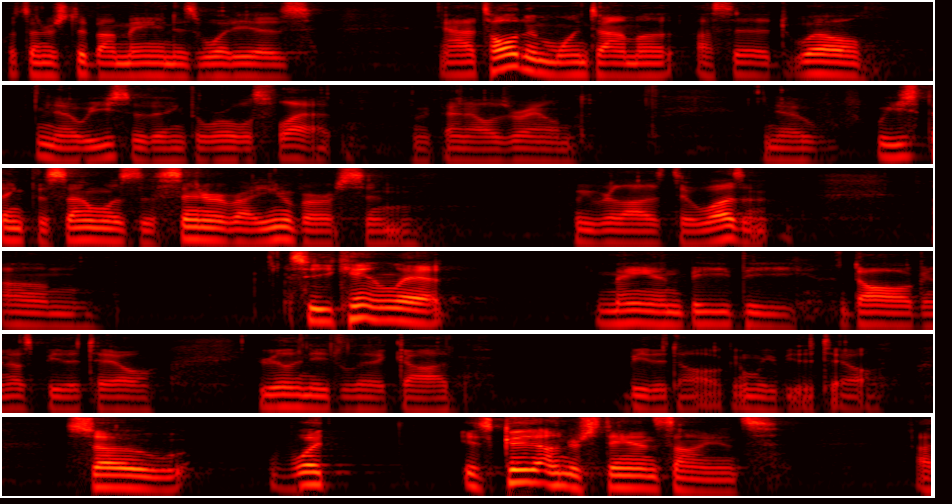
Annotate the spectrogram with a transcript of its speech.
what's understood by man is what is. And I told him one time, I, I said, well, you know, we used to think the world was flat, and we found out it was round. You know, we used to think the sun was the center of our universe, and we realized it wasn't. Um, so you can't let man be the dog and us be the tail. You really need to let God be the dog and we be the tail. So what it's good to understand science. I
